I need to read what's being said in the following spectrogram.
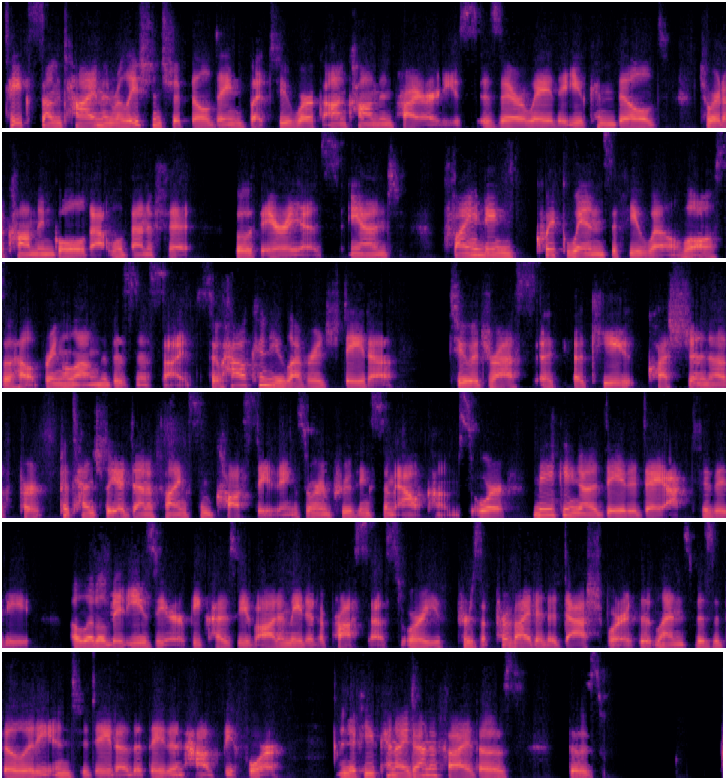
takes some time and relationship building, but to work on common priorities. Is there a way that you can build toward a common goal that will benefit both areas. And finding quick wins, if you will, will also help bring along the business side. So, how can you leverage data to address a, a key question of per, potentially identifying some cost savings or improving some outcomes or making a day to day activity a little bit easier because you've automated a process or you've pres- provided a dashboard that lends visibility into data that they didn't have before. And if you can identify those those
